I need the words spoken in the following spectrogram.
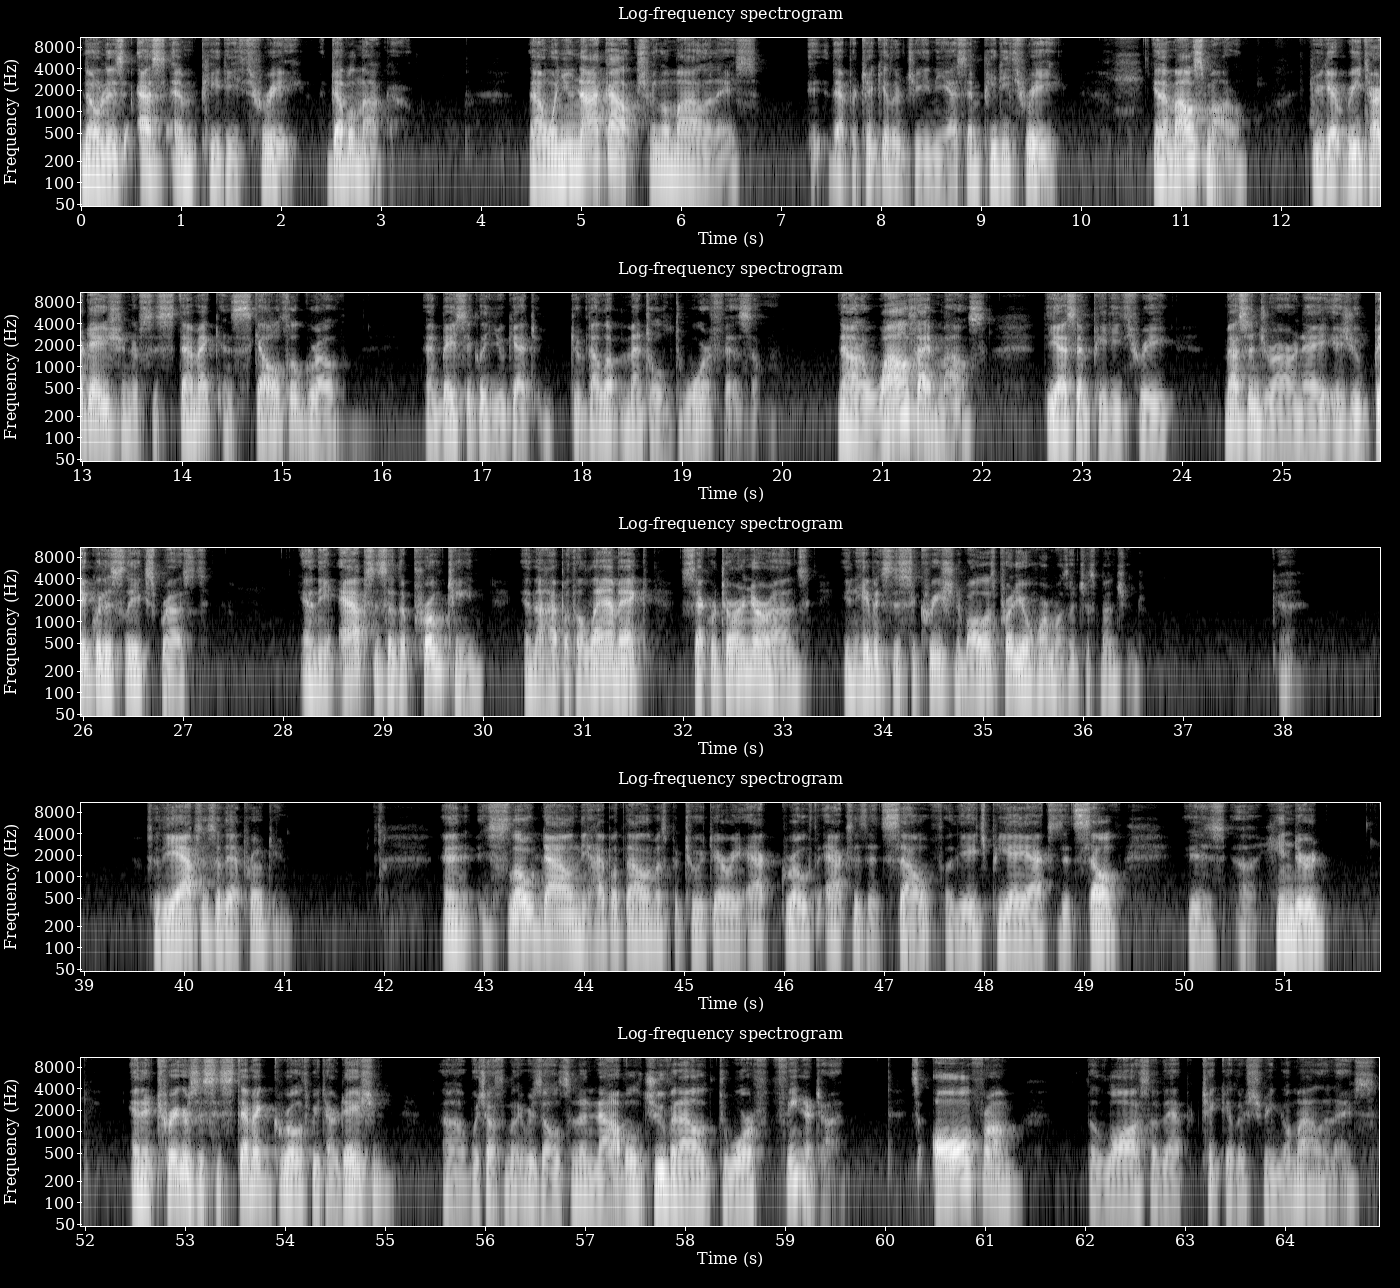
known as SMPD3, double knockout. Now, when you knock out sphingomyelinase, that particular gene, the SMPD3, in a mouse model, you get retardation of systemic and skeletal growth, and basically you get developmental dwarfism. Now, in a wild type mouse, the SMPD3 messenger RNA is ubiquitously expressed, and the absence of the protein in the hypothalamic secretory neurons inhibits the secretion of all those proteohormones I just mentioned. Okay. So the absence of that protein and slowed down the hypothalamus pituitary act growth axis itself. The HPA axis itself is uh, hindered, and it triggers a systemic growth retardation, uh, which ultimately results in a novel juvenile dwarf phenotype. It's all from the loss of that particular sphingomyelinase.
